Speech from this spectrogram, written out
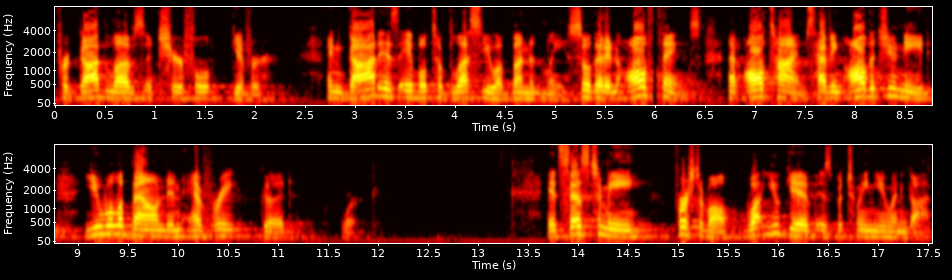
for God loves a cheerful giver. And God is able to bless you abundantly, so that in all things, at all times, having all that you need, you will abound in every good. It says to me, First of all, what you give is between you and God.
